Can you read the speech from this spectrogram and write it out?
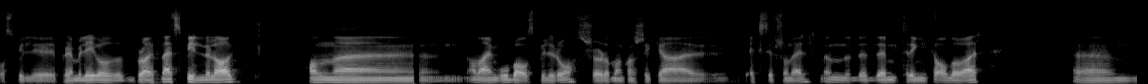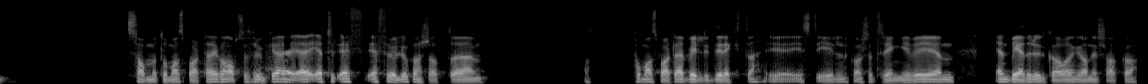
å, spille i Premier League. Og Brighton er et spillende lag. Han, han er en god ballspiller òg, sjøl om han kanskje ikke er eksepsjonell. Men det, det trenger ikke alle å være. Um, sammen med Thomas Partey kan absolutt funke. Jeg, jeg, jeg, jeg føler jo kanskje at, uh, at Thomas Partey er veldig direkte i, i, stilen. Kanskje trenger vi en, en bedre utgave enn Granit Xhaka.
